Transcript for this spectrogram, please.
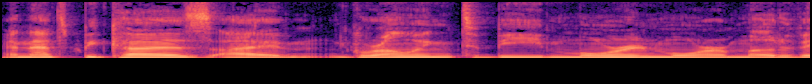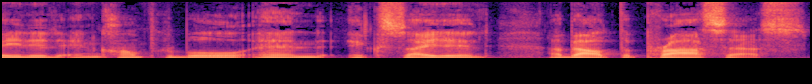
and that's because I'm growing to be more and more motivated and comfortable and excited about the process,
